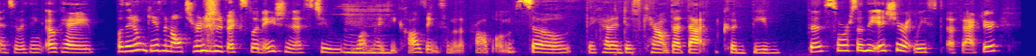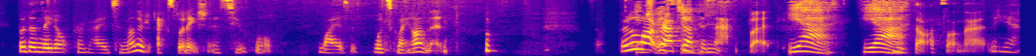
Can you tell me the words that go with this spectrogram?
And so we think, okay, but they don't give an alternative explanation as to mm. what might mm. be causing some of the problems. So they kind of discount that that could be the source of the issue, or at least a factor. But then they don't provide some other explanation as to, well, why is this? What's going on then? so there's a lot wrapped up in that, but yeah, yeah. thoughts on that. Yeah.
